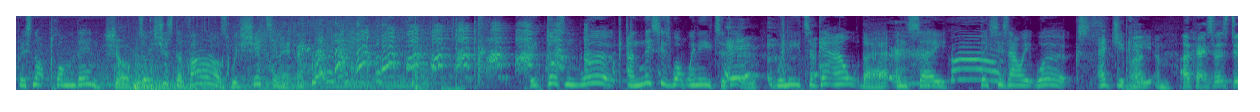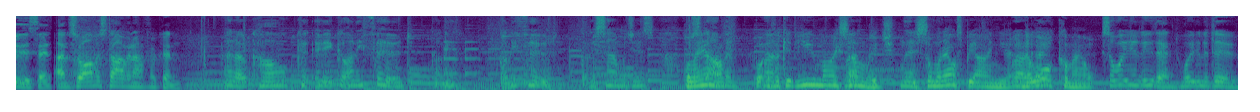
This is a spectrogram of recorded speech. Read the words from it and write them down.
but it's not plumbed in. Sure. So it's just a vase with shit in it. It doesn't work, and this is what we need to do. We need to get out there and say, "This is how it works." Educate them. Okay, so let's do this then. Um, so I'm a starving African. Hello, Karl. C- have you got any food? Got any? Got any food? Got any sandwiches? Well, I have, starving. but if Right. I give you my sandwich, yeah. there's someone else behind you, Right, and they'll okay. all come out. So what are you gonna do then? What are you gonna do?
